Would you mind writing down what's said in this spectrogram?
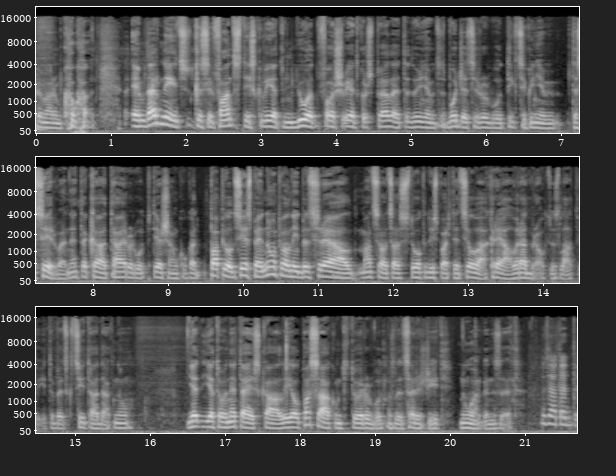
piemēram, kaut kādu M-darbnīcu, kas ir fantastiska vieta un ļoti forša vieta, kur spēlēt, tad viņiem tas budžets ir varbūt tik, cik viņiem tas ir. Tā, tā ir varbūt tiešām kaut kāda papildus iespēja nopelnīt, bet tas reāli atsaucās uz to, ka vispār tie cilvēki reāli var atbraukt uz Latviju. Tāpēc, ka citādāk, nu, Ja, ja to netaisa kā lielu pasākumu, tad to ir varbūt mazliet sarežģīti norganizēt. Nu, tā tad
